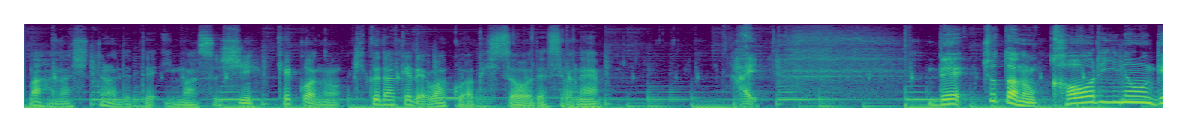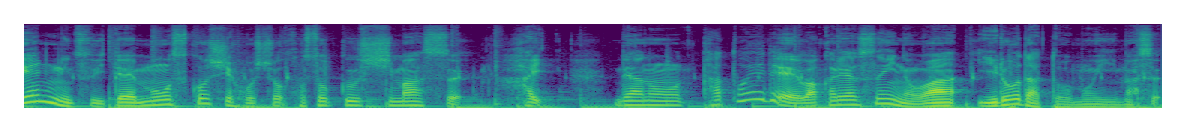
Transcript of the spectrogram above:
まあ、話っていうのが出ていますし結構あの聞くだけでワクワクしそうですよね。はいで、ちょっとあの香りの原理についてもう少し補足します。はい。で、あの、例えで分かりやすいのは色だと思います。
